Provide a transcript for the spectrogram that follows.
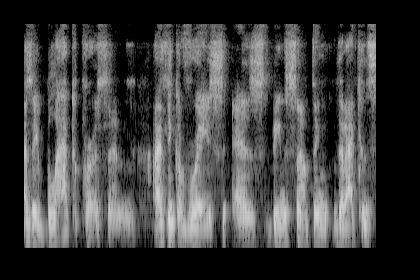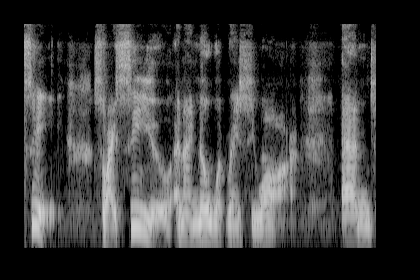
as a black person, I think of race as being something that I can see. So I see you and I know what race you are. And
